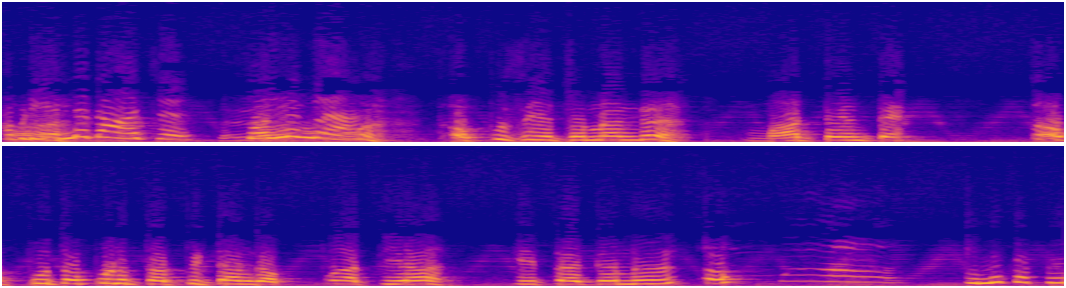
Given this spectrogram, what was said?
அப்படி என்னதான் ஆச்சு? சொல்லுங்க. தப்பு செய்ய சொன்னாங்க. மாட்டேன்ட்டேன். தப்பு தப்புன்னு தப்பிட்டாங்க. பாத்தியா கீதா கண்ணு? அம்மா. என்ன தப்பு?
